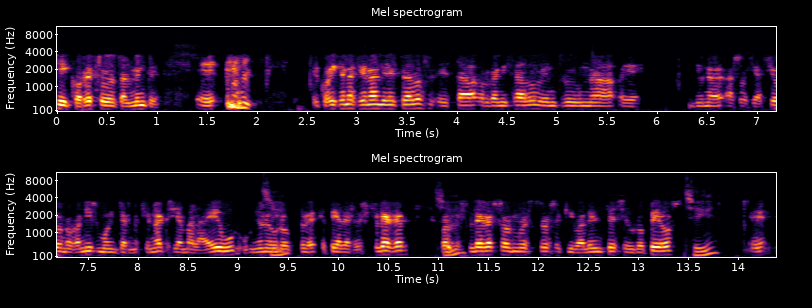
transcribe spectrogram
Sí, correcto, totalmente. Eh, el Colegio Nacional de Letrados está organizado dentro de una, eh, de una asociación, organismo internacional que se llama la EUR, Unión Europea de Resfleger. Los Resfleger son nuestros equivalentes europeos, ¿Sí? Eh,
